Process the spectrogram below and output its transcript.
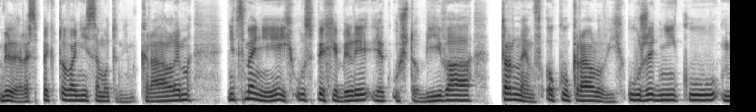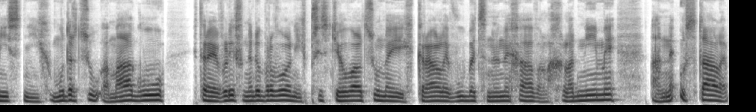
byli respektovaní samotným králem, nicméně jejich úspěchy byly, jak už to bývá, trnem v oku králových úředníků, místních mudrců a mágů, které vliv nedobrovolných přistěhovalců na jejich krále vůbec nenechával chladnými a neustále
